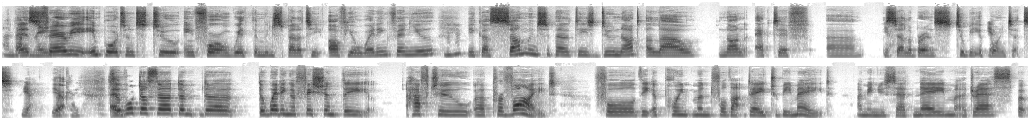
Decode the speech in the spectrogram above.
And, and it's very important to inform with the municipality of your wedding venue mm-hmm. because some municipalities do not allow non-active uh, yeah. celebrants to be appointed. Yeah. Yeah. Okay. So and what does the, the the the wedding officiant the have to uh, provide for the appointment for that day to be made? I mean, you said name, address, but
